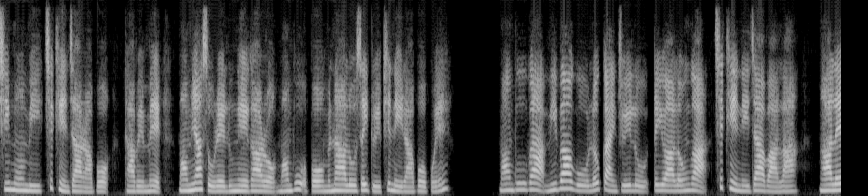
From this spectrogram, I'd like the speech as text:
ချီးမွမ်းပြီးချစ်ခင်ကြတာပေါ့ဒါပေမဲ့မောင်မြဆိုတဲ့လူငယ်ကတော့မောင်ဘူးအပေါ်မနာလိုစိတ်တွေဖြစ်နေတာပေါ့ကွယ်မောင်ဘူးကမိဘကိုလောက်ကင်ကျွေးလို့တရွာလုံးကချစ်ခင်နေကြပါလား ငါလဲ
